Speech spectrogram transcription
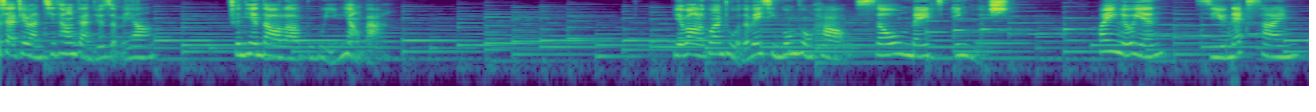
喝下这碗鸡汤，感觉怎么样？春天到了，补补营养吧。别忘了关注我的微信公众号 Soulmate English，欢迎留言。See you next time.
